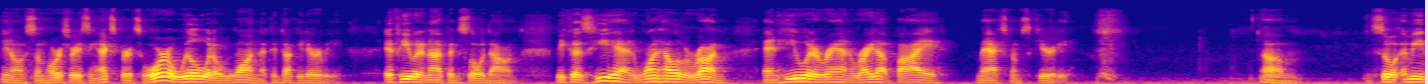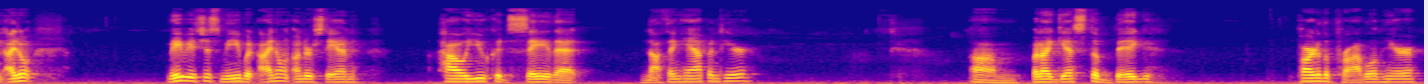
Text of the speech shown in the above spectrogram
you know some horse racing experts, War of Will would have won the Kentucky Derby if he would have not been slowed down because he had one hell of a run and he would have ran right up by maximum security. Um, so I mean, I don't. Maybe it's just me, but I don't understand how you could say that nothing happened here. Um, but I guess the big part of the problem here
